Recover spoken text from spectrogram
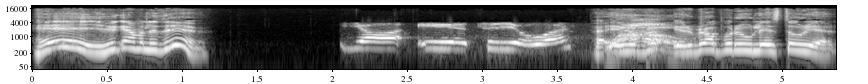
Hej, hur gammal är du? Jag är tio år. Är, du, bra- är du bra på roliga historier?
